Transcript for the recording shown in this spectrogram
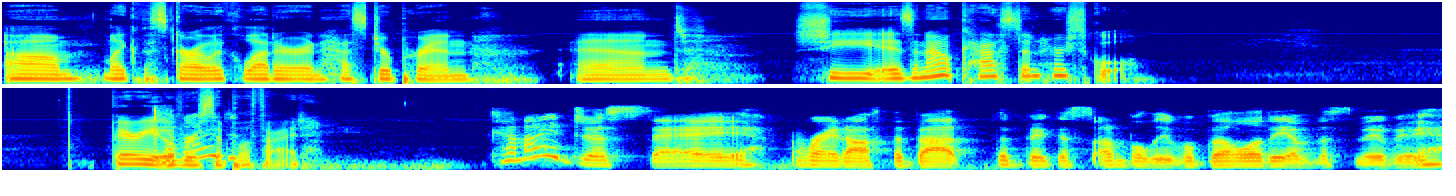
um, like the Scarlet Letter and Hester Prynne. And she is an outcast in her school. Very Can I oversimplified. Can I just say right off the bat the biggest unbelievability of this movie?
